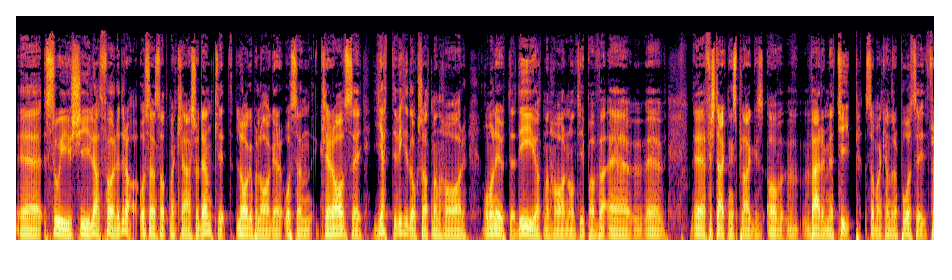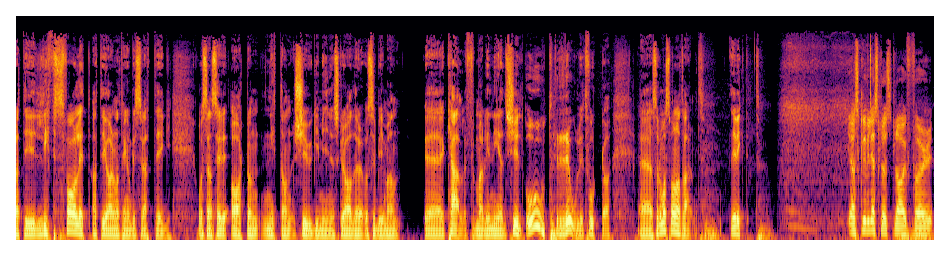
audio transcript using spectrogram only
eh, så är ju kyla att föredra. Och sen så att man klär sig ordentligt, lager på lager och sen klär av sig. Jätteviktigt också att man har, om man är ute, det är ju att man har någon typ av eh, eh, eh förstärkningsplagg av värmetyp som man kan dra på sig. För att det är livsfarligt att göra någonting och bli svettig och sen så är det 18, 19, 20 minusgrader och så blir man eh, kall för man blir nedkyld otroligt fort då. Eh, så då måste man ha något varmt. Det är viktigt. Jag skulle vilja slå ett slag för,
